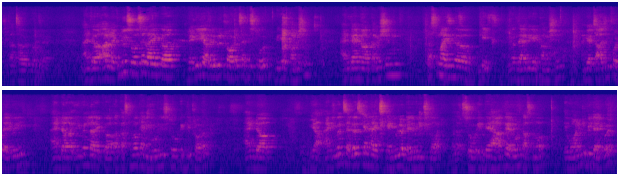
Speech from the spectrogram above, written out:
So that's how it works, right? And uh, our revenue source are like uh, readily available products at the store. We get commission, and then uh, commission customizing the cake. Even there we get commission, and we are charging for delivery. And even like a customer can go to the store pick the product, and yeah, and even sellers can like schedule a delivery slot. So if they have their own customer, they want it to be delivered,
